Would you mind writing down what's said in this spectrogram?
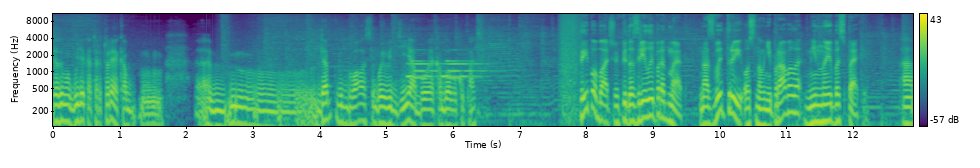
я думаю, будь-яка територія, яка м, е, де б відбувалися бойові дії або яка була в окупації. Ти побачив підозрілий предмет. Назви три основні правила мінної безпеки. Е,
